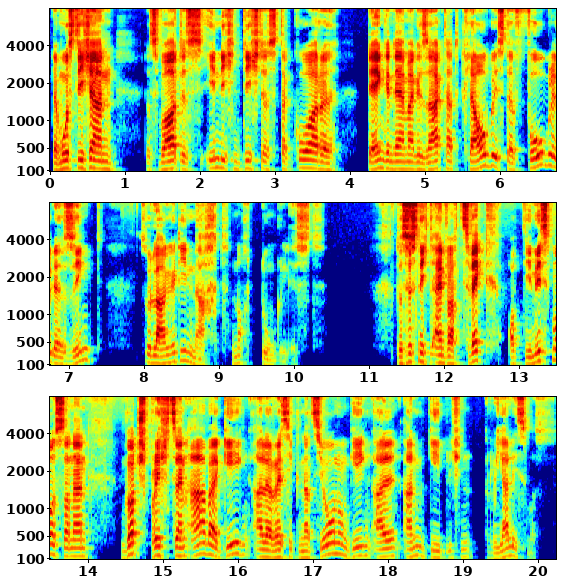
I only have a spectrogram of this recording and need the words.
Da musste ich an das Wort des indischen Dichters Tagore denken, der einmal gesagt hat, Glaube ist der Vogel, der singt, solange die Nacht noch dunkel ist. Das ist nicht einfach Zweckoptimismus, sondern Gott spricht sein Aber gegen alle Resignation und gegen allen angeblichen Realismus.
